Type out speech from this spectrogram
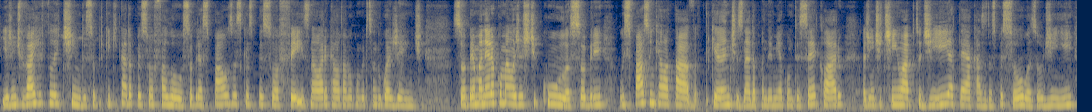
e a gente vai refletindo sobre o que, que cada pessoa falou, sobre as pausas que as pessoa fez na hora que ela estava conversando com a gente, sobre a maneira como ela gesticula, sobre o espaço em que ela estava, porque antes né, da pandemia acontecer, claro, a gente tinha o hábito de ir até a casa das pessoas, ou de ir,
